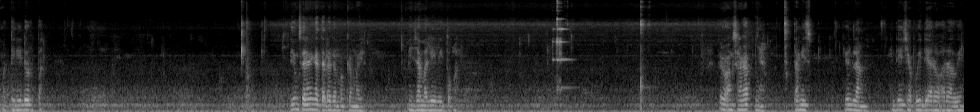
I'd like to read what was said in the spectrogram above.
magtinidor pa. Yung sanay nga talaga magkamay. Minsan malilito ka. Pero ang sarap niya. Tamis. Yun lang. Hindi siya pwede araw-arawin.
